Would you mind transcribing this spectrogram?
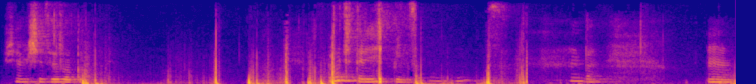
Musiałam się zalogować. Było 45 sekund. Chyba. Mm.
